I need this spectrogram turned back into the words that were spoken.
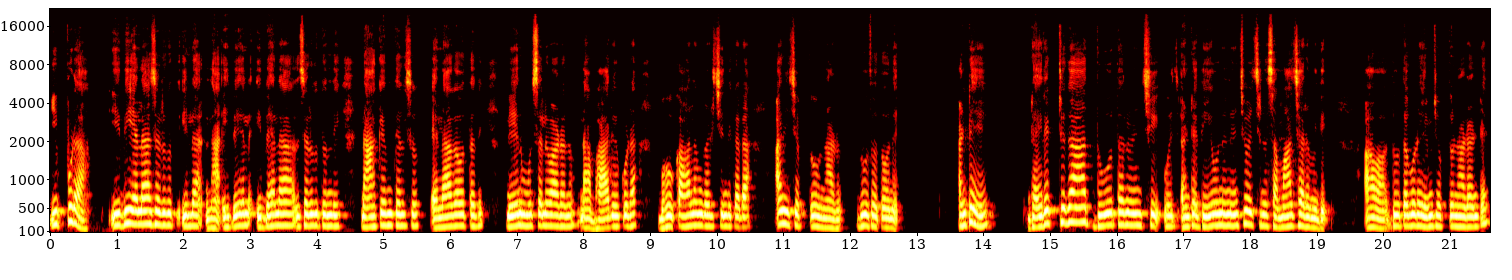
ఇప్పుడా? ఇది ఎలా జరుగు ఇలా నా ఇదే ఇది ఎలా జరుగుతుంది? నాకేం తెలుసు. ఎలాగవుతుంది? నేను ముసలివాడను. నా భార్య కూడా బహుకాలం గడిచింది కదా అని చెప్తూ ఉన్నాడు దూతతోనే. అంటే డైరెక్ట్గా దూత నుంచి వచ్చి- అంటే దేవుని నుంచి వచ్చిన సమాచారం ఇది. ఆ దూత కూడా ఏం చెప్తున్నాడంటే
